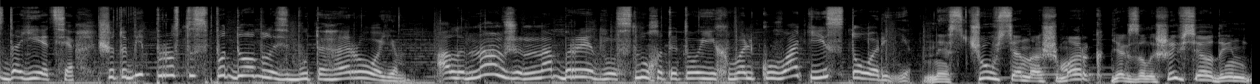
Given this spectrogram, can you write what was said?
здається, що тобі просто сподобалось бути героєм. Але нам вже набридло слухати твої хвалькуваті історії. Не счувся наш Марк, як залишився один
